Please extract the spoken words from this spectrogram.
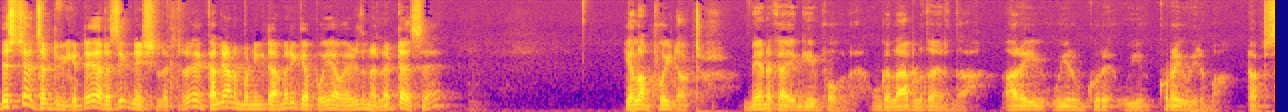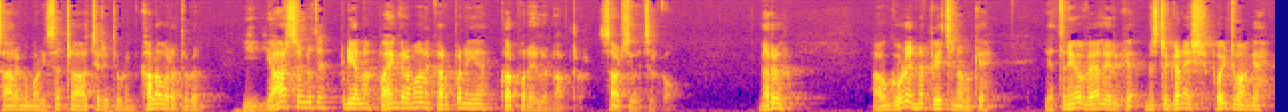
டிஸ்சார்ஜ் சர்டிஃபிகேட்டு ரெசிக்னேஷன் லெட்டரு கல்யாணம் பண்ணிக்கிட்டு அமெரிக்கா போய் அவள் எழுதின லெட்டர்ஸு எல்லாம் போய் டாக்டர். மேனகா எங்கேயும் போகலை. உங்கள் லேபில் தான் இருந்தா. அரை உயிரும் குறை உயிர் குறை உயிருமா? டாக்டர் சாரங்கமாணி சற்று ஆச்சரியத்துடன் கலவரத்துடன் யார் சொன்னது? இப்படியெல்லாம் பயங்கரமான கற்பனையை கற்பனை இல்லை டாக்டர் சாட்சி வச்சுருக்கோம். நரு அவங்க கூட என்ன பேச்சு நமக்கு? எத்தனையோ வேலை இருக்கு. மிஸ்டர் கணேஷ் போயிட்டு வாங்க.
